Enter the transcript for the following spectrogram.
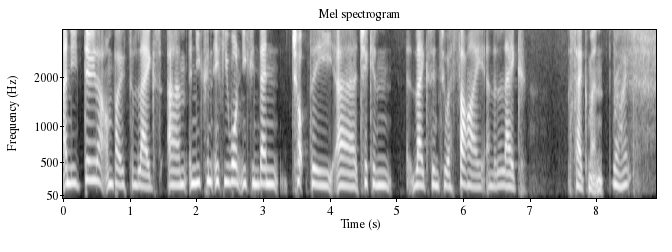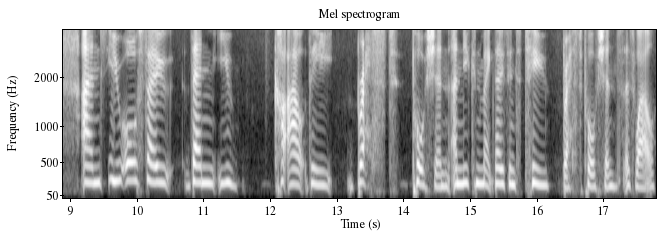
and you do that on both the legs. Um, and you can, if you want, you can then chop the uh, chicken legs into a thigh and a leg segment, Right. and you also then you cut out the breast portion, and you can make those into two breast portions as well.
